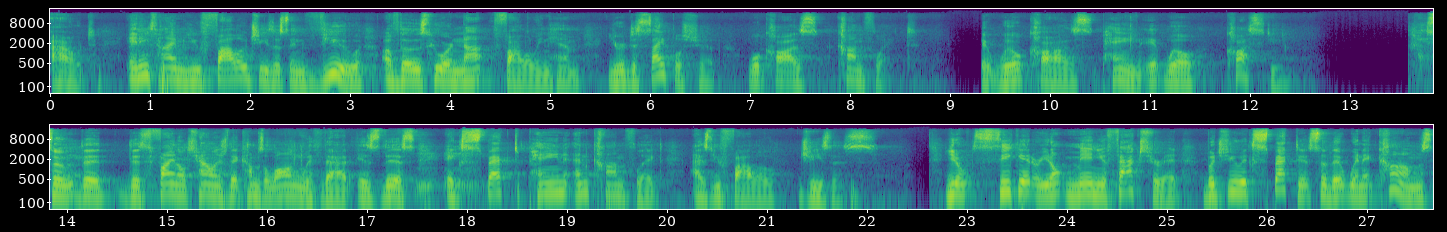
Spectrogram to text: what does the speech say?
out. Anytime you follow Jesus in view of those who are not following him, your discipleship will cause conflict. It will cause pain. It will cost you. So, the, this final challenge that comes along with that is this expect pain and conflict as you follow Jesus. You don't seek it or you don't manufacture it, but you expect it so that when it comes,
